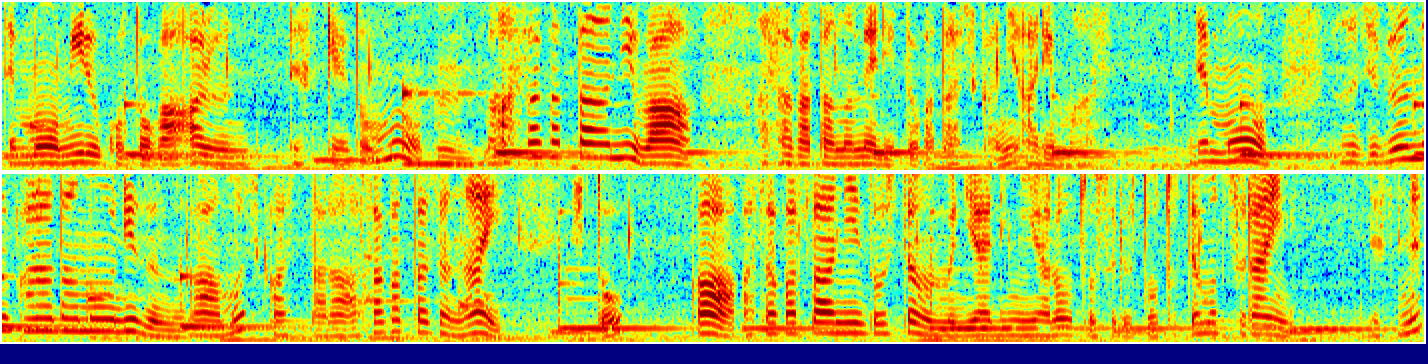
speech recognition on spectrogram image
でも見ることがあるんですけれども、うん。まあ、朝方には朝方のメリットが確かにあります。でも自分の体のリズムがもしかしたら朝方じゃない人が朝方にどうしても無理やりにやろうとするととても辛いんですね。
